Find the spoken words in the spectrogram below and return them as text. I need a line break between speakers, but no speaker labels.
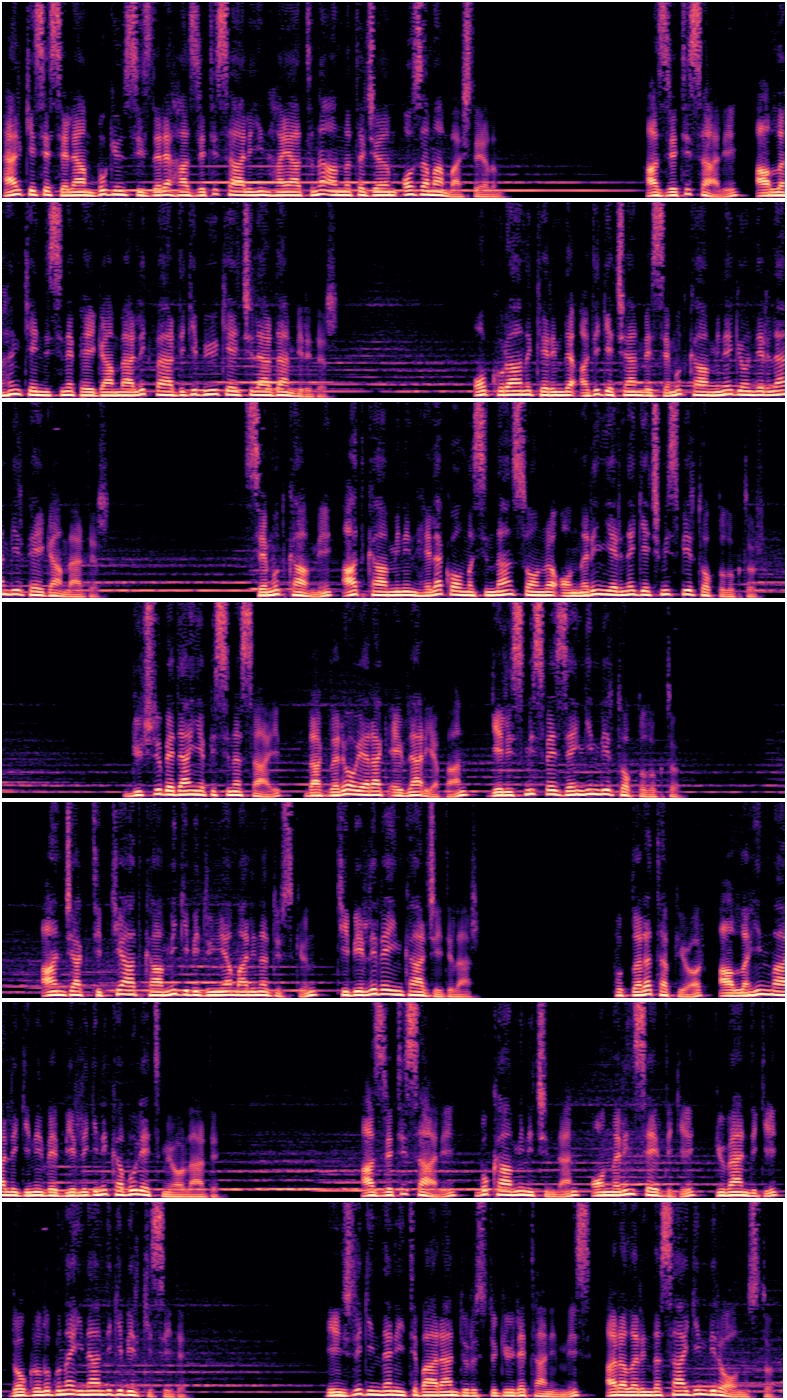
Herkese selam. Bugün sizlere Hazreti Salih'in hayatını anlatacağım. O zaman başlayalım. Hazreti Salih, Allah'ın kendisine peygamberlik verdiği büyük elçilerden biridir. O Kur'an-ı Kerim'de adı geçen ve Semud kavmine gönderilen bir peygamberdir. Semud kavmi, Ad kavminin helak olmasından sonra onların yerine geçmiş bir topluluktur. Güçlü beden yapısına sahip, dagları oyarak evler yapan, gelişmiş ve zengin bir topluluktu. Ancak tipki Ad kavmi gibi dünya malına düşkün, kibirli ve inkarcıydılar. Putlara tapıyor, Allah'ın varlığını ve birliğini kabul etmiyorlardı. Hazreti Salih, bu kavmin içinden, onların sevdiği, güvendiği, doğruluğuna inandığı bir kişiydi. Gençliğinden itibaren dürüstlüğüyle tanınmış, aralarında saygın biri olmuştu.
